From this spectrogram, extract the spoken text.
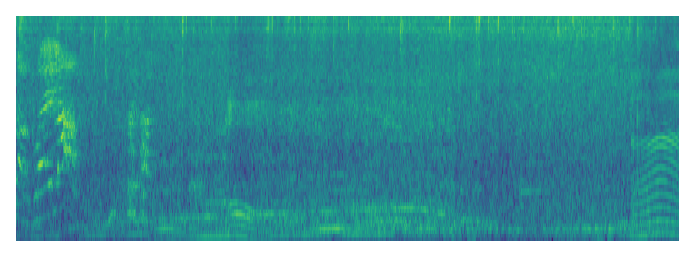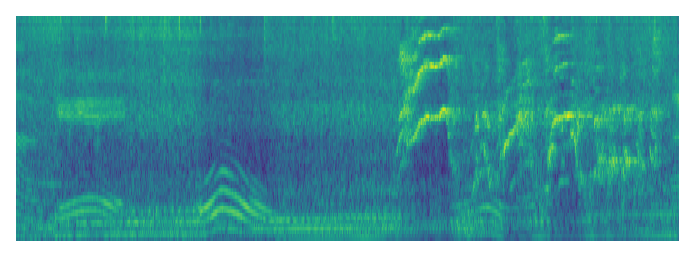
ยังยังยังอีกอีกอีกสองร้อยรอบเอออ่าโอเคโอ้เอ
